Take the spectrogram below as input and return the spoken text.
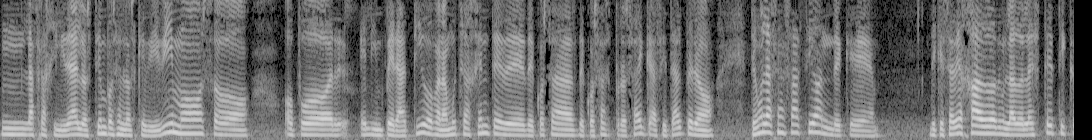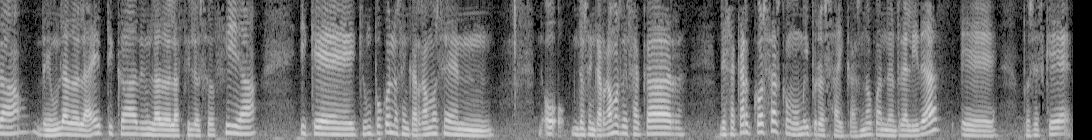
mm, la fragilidad de los tiempos en los que vivimos o, o por el imperativo para mucha gente de, de cosas de cosas prosaicas y tal, pero tengo la sensación de que de que se ha dejado de un lado la estética, de un lado la ética, de un lado la filosofía y que, que un poco nos encargamos en o nos encargamos de sacar de sacar cosas como muy prosaicas, ¿no? Cuando en realidad eh, pues es que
